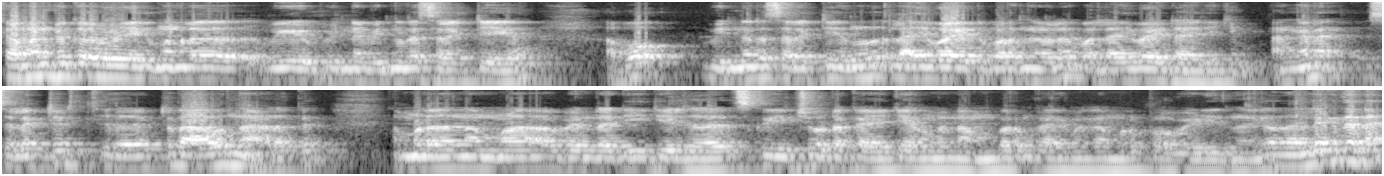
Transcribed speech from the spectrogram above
കമന്റ് പിക്കർ വഴി നമ്മൾ പിന്നെ വിന്നറെ സെലക്ട് ചെയ്യുക. അപ്പോൾ വിന്നറെ സെലക്ട് ചെയ്യുന്നത് ലൈവായിട്ട് പറഞ്ഞ പോലെ ലൈവായിട്ടായിരിക്കും അങ്ങനെ സെലക്ടഡ് സെലക്ടഡ് ആവുന്ന ആൾക്ക് നമ്മൾ നമ്മൾ വേണ്ട ഡീറ്റെയിൽസ് അതായത് സ്ക്രീൻഷോട്ടൊക്കെ അയക്കാൻ അയക്കാനുള്ള നമ്പറും കാര്യങ്ങളൊക്കെ നമ്മൾ പ്രൊവൈഡ് ചെയ്യുന്നതായിരിക്കും. അതല്ലെങ്കിൽ തന്നെ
